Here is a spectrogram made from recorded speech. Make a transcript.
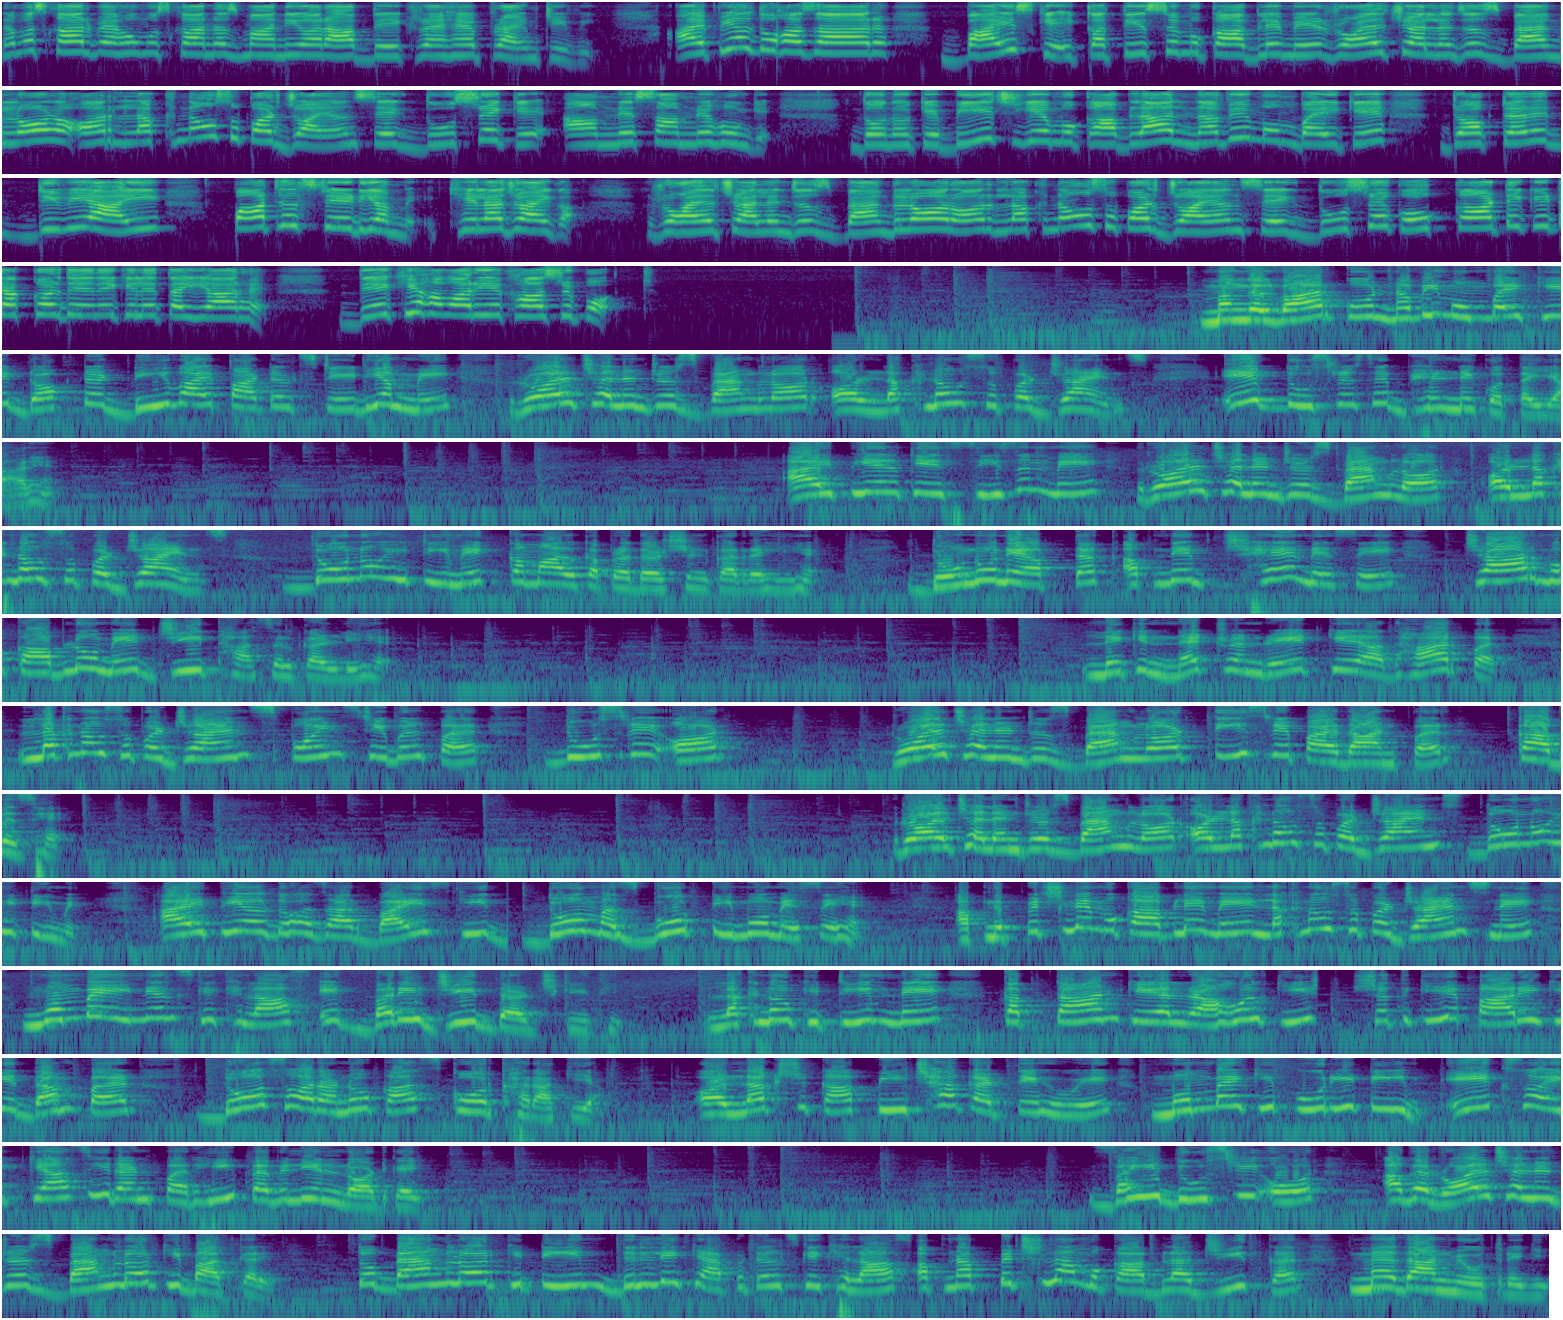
नमस्कार, मैं हूँ मुस्कान अजमानी और आप देख रहे हैं प्राइम टीवी। आईपीएल 2022 के 31वें मुकाबले में रॉयल चैलेंजर्स बैंगलोर और लखनऊ सुपर जॉयंट्स एक दूसरे के आमने सामने होंगे। दोनों के बीच ये मुकाबला नवी मुंबई के डॉक्टर डीवीआई पाटिल स्टेडियम में खेला जाएगा। रॉयल चैलेंजर्स बैंगलोर और लखनऊ सुपर जॉयंट्स एक दूसरे को कांटे की टक्कर देने के लिए तैयार है। देखिए हमारी एक खास रिपोर्ट। मंगलवार को नवी मुंबई के doctor D Y Patil stadium में रॉयल चैलेंजर्स बैंगलोर और लखनऊ सुपर जायंट्स एक दूसरे से भिड़ने को तैयार हैं। आईपीएल के इस सीज़न में रॉयल चैलेंजर्स बैंगलोर और लखनऊ सुपर जायंट्स दोनों ही टीमें कमाल का प्रदर्शन कर रही हैं। दोनों ने अब तक अपने छह में से चार मुकाबलों में जीत हासिल कर ली है। लेकिन नेट रन रेट के आधार पर Lucknow super giants points table पर दूसरे और रॉयल चैलेंजर्स बैंगलोर तीसरे पायदान पर काबिज है। रॉयल चैलेंजर्स बैंगलोर और लखनऊ सुपर जायंट्स दोनों ही टीमें आईपीएल 2022 की दो मज़बूत टीमों में से हैं। अपने पिछले मुकाबले में लखनऊ सुपर जायंट्स ने मुंबई इंडियंस के खिलाफ एक बड़ी जीत दर्ज की थी। लखनऊ की टीम ने कप्तान के राहुल की शतकीय पारी के दम पर 200 रनों का स्कोर खड़ा किया और लक्ष्य का पीछा करते हुए मुंबई की पूरी टीम 181 रन पर ही पेविलियन लौट गई। वहीं दूसरी ओर, अगर रॉयल चैलेंजर्स बैंगलोर की बात करें तो बैंगलोर की टीम दिल्ली कैपिटल्स के खिलाफ अपना पिछला मुकाबला जीतकर मैदान में उतरेगी।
